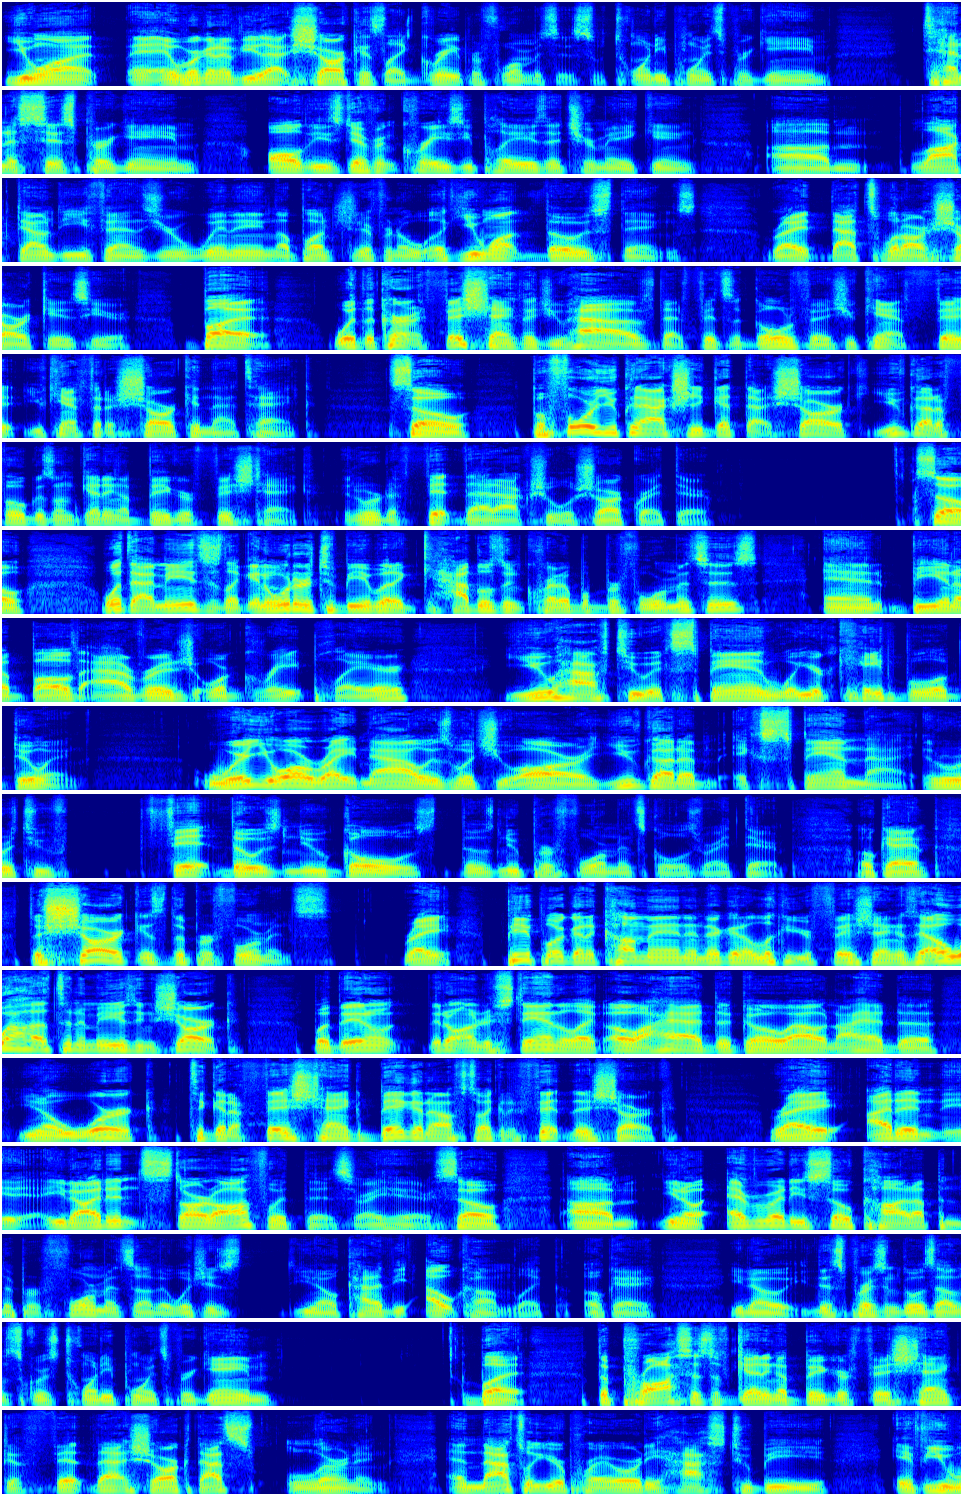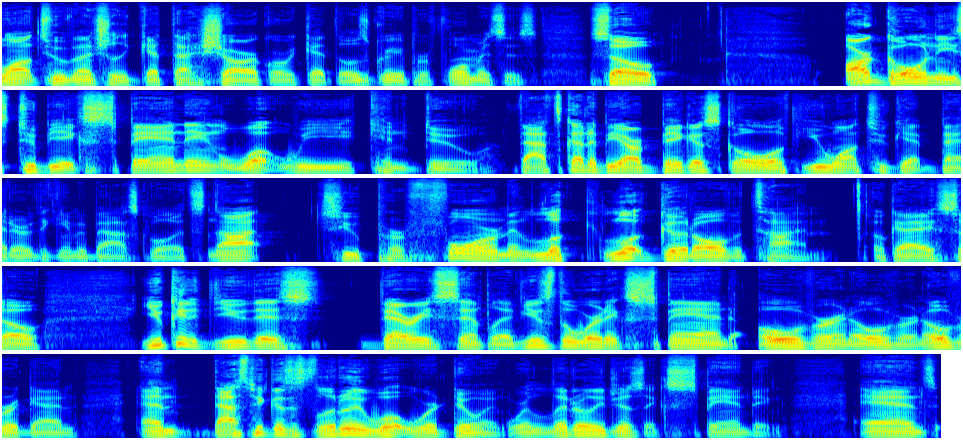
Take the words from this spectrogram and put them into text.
You want, and we're gonna view that shark as like great performances. So 20 points per game, 10 assists per game, all these different crazy plays that you're making. Um, lockdown defense, you're winning a bunch of different like you want those things, right? That's what our shark is here. But with the current fish tank that you have that fits a goldfish, you can't fit you can't fit a shark in that tank. So before you can actually get that shark, you've got to focus on getting a bigger fish tank in order to fit that actual shark right there. So, what that means is like in order to be able to have those incredible performances and be an above average or great player, you have to expand what you're capable of doing. Where you are right now is what you are. You've got to expand that in order to fit those new goals, those new performance goals right there. Okay? The shark is the performance right? People are going to come in and they're going to look at your fish tank and say, "Oh, wow, that's an amazing shark." But they don't they don't understand like, "Oh, I had to go out and I had to, you know, work to get a fish tank big enough so I could fit this shark." Right? I didn't you know, I didn't start off with this right here. So, um, you know, everybody's so caught up in the performance of it, which is, you know, kind of the outcome like, okay, you know, this person goes out and scores 20 points per game. But the process of getting a bigger fish tank to fit that shark, that's learning. And that's what your priority has to be if you want to eventually get that shark or get those great performances. So, our goal needs to be expanding what we can do. That's got to be our biggest goal if you want to get better at the game of basketball. It's not to perform and look look good all the time. Okay? So, you can view this very simply. I've used the word expand over and over and over again, and that's because it's literally what we're doing. We're literally just expanding. And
